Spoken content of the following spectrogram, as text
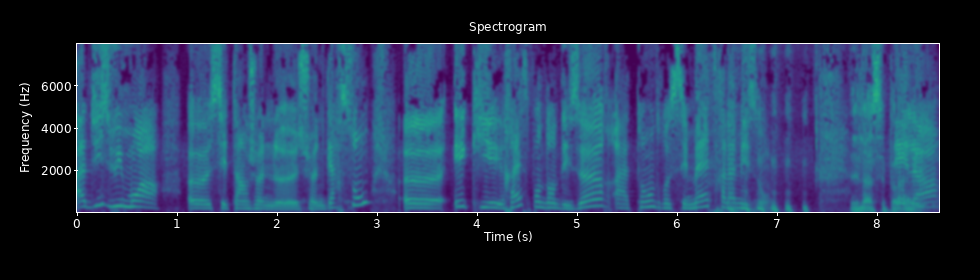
à 18 mois, euh, c'est un jeune euh, jeune garçon euh, et qui reste pendant des heures à attendre ses maîtres à la maison. Et là, c'est pas Et là,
